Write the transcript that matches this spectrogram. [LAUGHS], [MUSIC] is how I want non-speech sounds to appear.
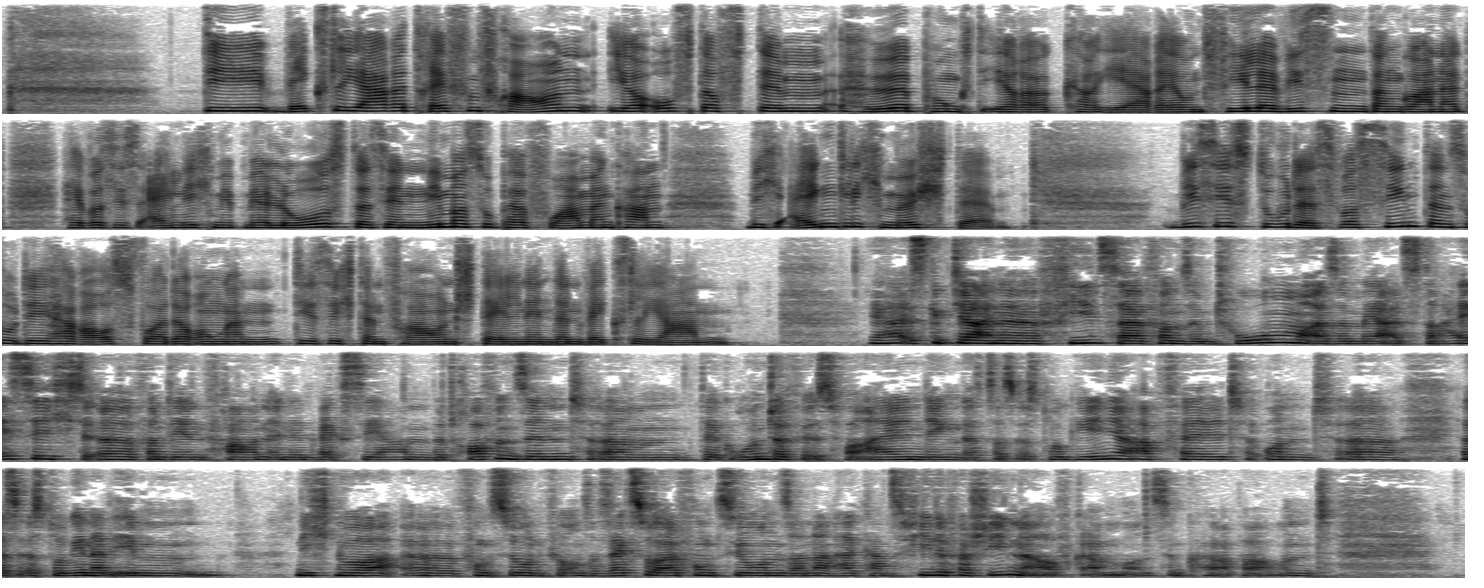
Die Wechseljahre treffen Frauen ja oft auf dem Höhepunkt ihrer Karriere und viele wissen dann gar nicht, hey, was ist eigentlich mit mir los, dass ich nicht mehr so performen kann, wie ich eigentlich möchte. Wie siehst du das? Was sind denn so die Herausforderungen, die sich den Frauen stellen in den Wechseljahren? Ja, es gibt ja eine Vielzahl von Symptomen, also mehr als 30, äh, von denen Frauen in den Wechseljahren betroffen sind. Ähm, der Grund dafür ist vor allen Dingen, dass das Östrogen ja abfällt und äh, das Östrogen hat eben nicht nur äh, Funktionen für unsere Sexualfunktion, sondern halt ganz viele verschiedene Aufgaben bei uns im Körper. Und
